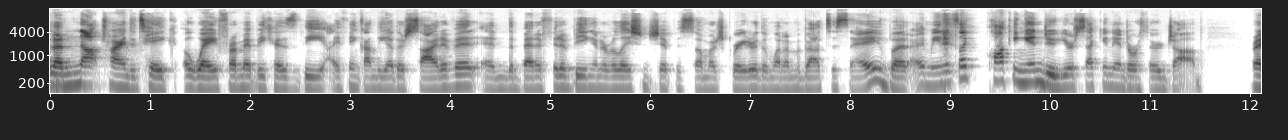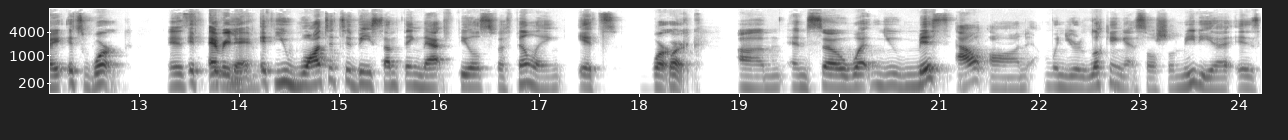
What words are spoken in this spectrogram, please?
and I'm not trying to take away from it because the I think on the other side of it and the benefit of being in a relationship is so much greater than what I'm about to say. But I mean, it's like clocking into your second and or third job, right? It's work. it's If every if you- If you want it to be something that feels fulfilling, it's work. work Um, and so, what you miss out on when you're looking at social media is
